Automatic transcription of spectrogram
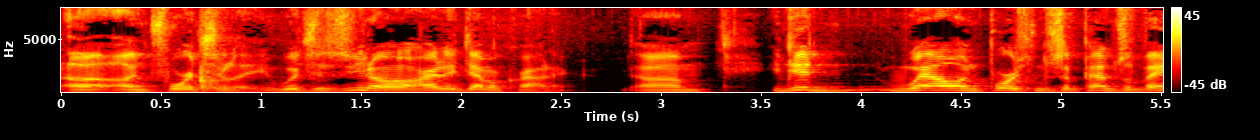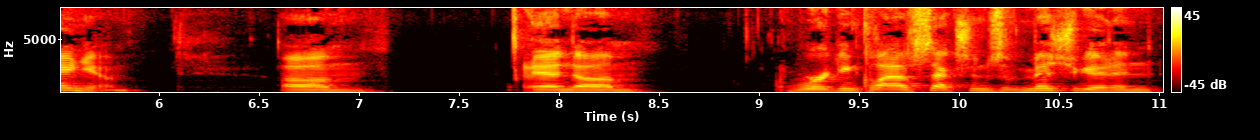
uh, unfortunately, which is, you know, highly democratic. Um, he did well in portions of Pennsylvania um, and um, working class sections of Michigan and,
